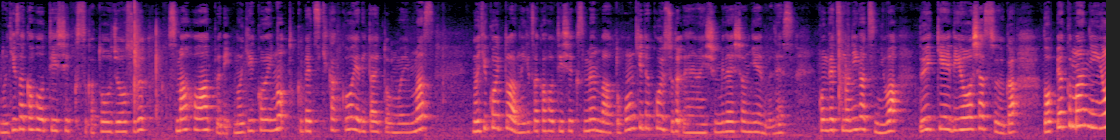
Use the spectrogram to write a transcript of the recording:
乃木坂46が登場するスマホアプリ乃木恋の特別企画をやりたいと思います。乃木恋とは乃木坂46メンバーと本気で恋する恋愛シミュレーションゲームです。今月の2月には累計利用者数が600万人を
